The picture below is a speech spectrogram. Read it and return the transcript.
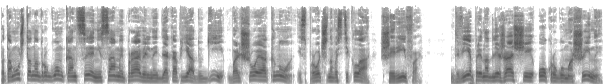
потому что на другом конце не самой правильной для копья дуги большое окно из прочного стекла, шерифа, две принадлежащие округу машины,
